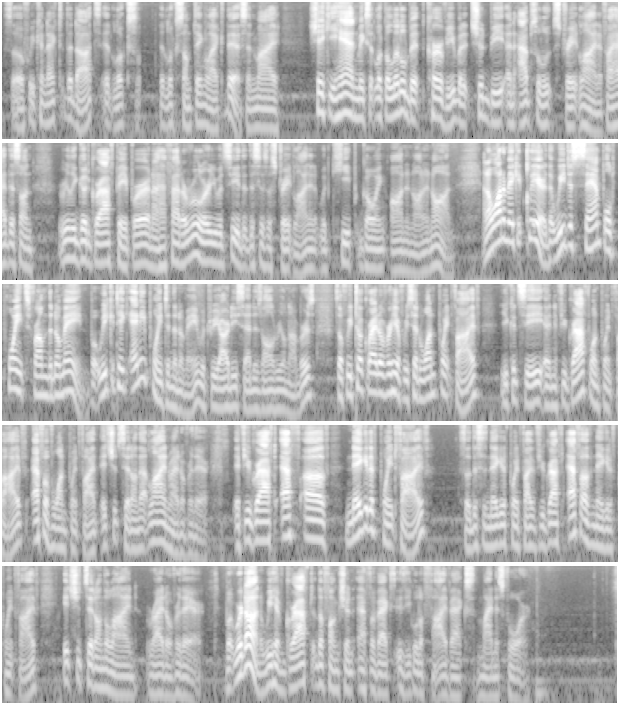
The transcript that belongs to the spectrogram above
So if we connect the dots, it looks it looks something like this. And my shaky hand makes it look a little bit curvy, but it should be an absolute straight line. If I had this on really good graph paper and I have had a ruler, you would see that this is a straight line and it would keep going on and on and on. And I want to make it clear that we just sampled points from the domain, but we could take any point in the domain, which we already said is all real numbers. So if we took right over here, if we said 1.5, you could see, and if you graphed 1.5, f of 1.5, it should sit on that line right over there. If you graphed f of negative 0.5, so this is negative 0.5, if you graphed f of negative 0.5, it should sit on the line right over there. But we're done. We have graphed the function f of x is equal to 5x minus 4.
